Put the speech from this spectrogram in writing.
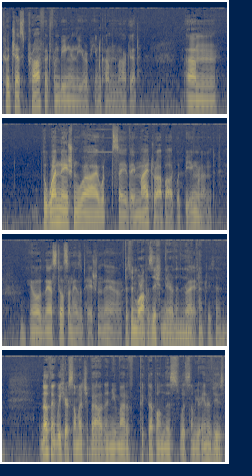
could just profit from being in the European Common Market. Um, the one nation where I would say they might drop out would be England. Mm-hmm. You know, there's still some hesitation there. There's been more opposition there than in right. other countries, haven't there? Another thing we hear so much about, and you might have picked up on this with some of your interviews,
